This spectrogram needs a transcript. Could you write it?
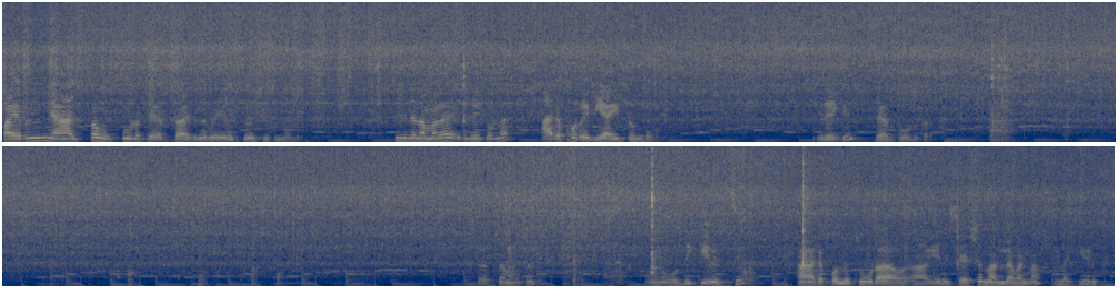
പയറിൽ ഞാൻ അല്പം ഉപ്പ് ചേർത്തായിരുന്നു വേവിച്ച് വെച്ചിരുന്നത്. ഇതിന്റെ നമ്മൾ ഇതിലേക്കുള്ള അരപ്പ് റെഡി ആയിട്ടുണ്ട്. ഇതിലേക്ക് ചേർത്ത് കൊടുക്കാം. ചേർത്ത് നമുക്ക് ഒന്ന് ഒതുക്കി വെച്ച് ആ അരപ്പൊന്ന് ചൂടായതിന് ശേഷം നല്ലവണ്ണം ഇളക്കി എടുക്കും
